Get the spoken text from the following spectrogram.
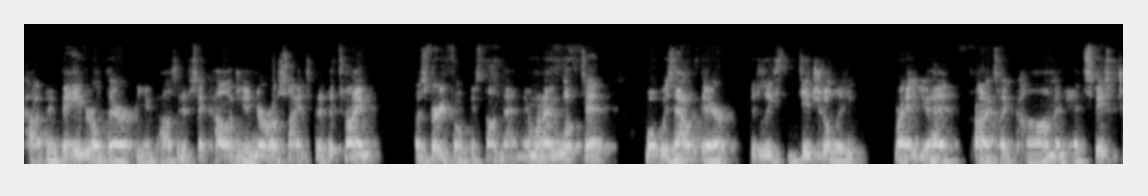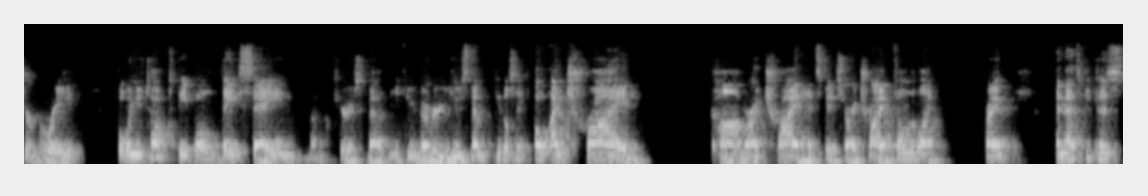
cognitive behavioral therapy and positive psychology and neuroscience. But at the time, I was very focused on that. And when I looked at what was out there, at least digitally, right, you had products like Calm and Headspace, which are great. But when you talk to people, they say, and I'm curious about if you've ever used them, people say, oh, I tried Calm or I tried Headspace or I tried fill in the blank, right? And that's because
